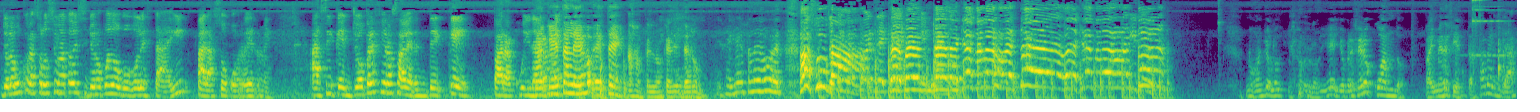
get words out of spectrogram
Yo le busco una solución a todo y si yo no puedo, Google está ahí para socorrerme. Así que yo prefiero saber de qué para cuidarme. ¿De qué tan lejos este? Ajá, perdón que te interrumpo. ¿De qué tan lejos este? ¡Azúcar! Depende de qué tan No, yo lo, lo dije. Yo prefiero cuando. Para irme de fiesta. La verdad.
